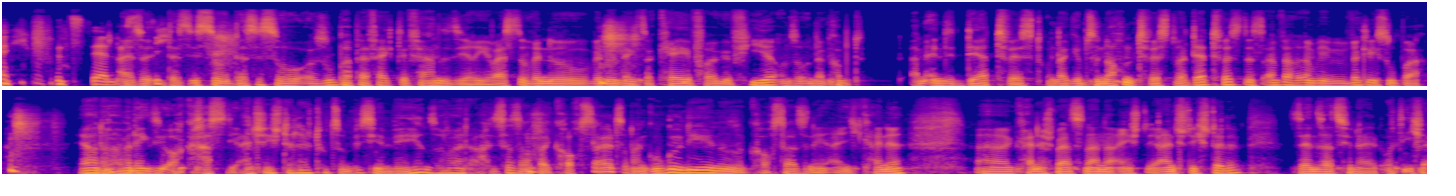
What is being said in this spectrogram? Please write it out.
ich finde es sehr lustig. Also das ist so, das ist so super perfekte Fernsehserie. Weißt du, wenn du, wenn du denkst, okay, Folge 4 und so, und dann kommt am Ende der Twist und dann gibt es noch einen Twist, weil der Twist ist einfach irgendwie wirklich super. Ja, und dann einmal denken sie, oh krass, die Einstichstelle tut so ein bisschen weh und so weiter. Ach, ist das auch bei Kochsalz? Und dann googeln die und so Kochsalz, nee, eigentlich keine, äh, keine Schmerzen an der Einstichstelle. Sensationell. Und ich,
